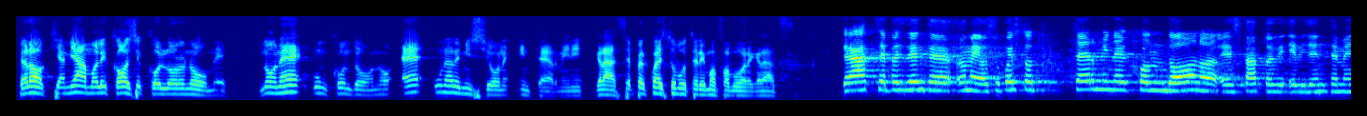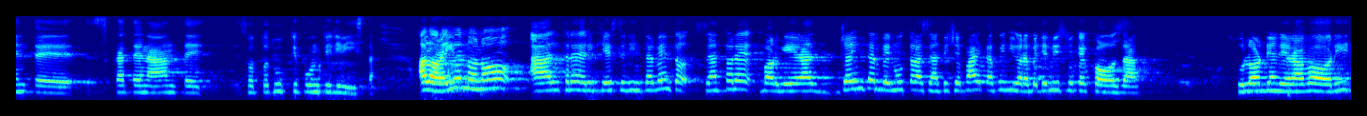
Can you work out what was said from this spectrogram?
Però chiamiamo le cose col loro nome. Non è un condono, è una remissione in termini. Grazie, per questo voteremo a favore. Grazie. Grazie Presidente Romeo. Su questo termine condono è stato evidentemente scatenante sotto tutti i punti di vista. Allora, io non ho altre richieste di intervento. Senatore Borghi, era già intervenuta la senatrice Paita, quindi dovrebbe dirmi su che cosa? Sull'ordine dei lavori?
